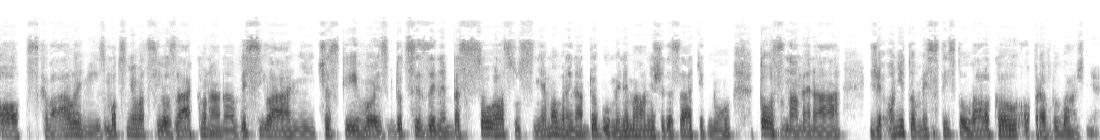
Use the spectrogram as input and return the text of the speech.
o schválení zmocňovacího zákona na vysílání českých vojsk do ciziny bez souhlasu sněmovny na dobu minimálně 60 dnů, to znamená, že oni to myslí s tou válkou opravdu vážně.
